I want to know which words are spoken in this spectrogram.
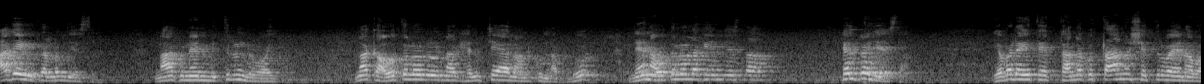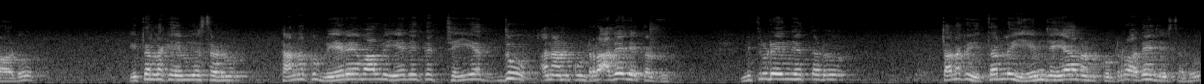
అదే ఇతరులకు చేస్తాడు. నాకు నేను మిత్రుని రోయ్ నాకు అవతలలో నాకు హెల్ప్ చేయాలనుకున్నప్పుడు నేను అవతలలోకి ఏం చేస్తా? హెల్పే చేస్తా. ఎవడైతే తనకు తాను శత్రువైన వాడు ఇతరులకు ఏం చేస్తాడు? తనకు వేరే వాళ్ళు ఏదైతే చేయొద్దు అని అనుకుంటారో అదే చేస్తాడు మిత్రుడు ఏం చేస్తాడు? తనకు ఇతరులు ఏం చేయాలనుకుంటారో అదే చేస్తాడు.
